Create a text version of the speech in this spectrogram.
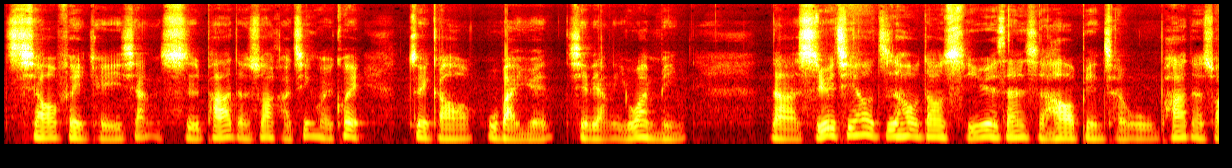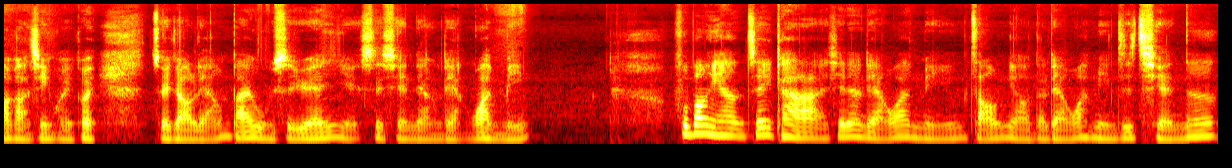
消费可以享十趴的刷卡金回馈，最高五百元，限量一万名。那十月七号之后到十一月三十号变成五趴的刷卡金回馈，最高两百五十元，也是限量两万名。富邦银行 J 卡限量两万名，早鸟的两万名之前呢，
